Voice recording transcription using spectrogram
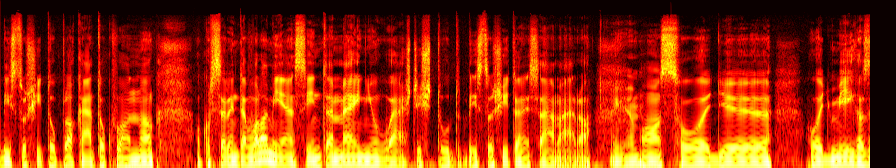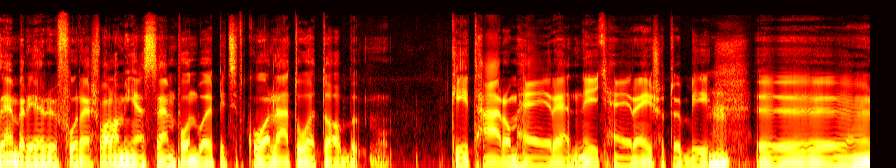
biztosító plakátok vannak, akkor szerintem valamilyen szinten megnyugvást is tud biztosítani számára. Igen. Az, hogy, hogy még az emberi erőforrás valamilyen szempontból egy picit korlátoltabb, két-három helyre, négy helyre, és a többi uh-huh. ö,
